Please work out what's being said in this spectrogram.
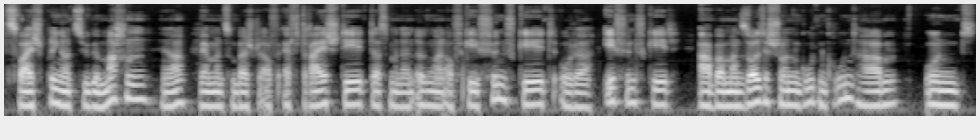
zwei Springerzüge machen, ja, wenn man zum Beispiel auf F3 steht, dass man dann irgendwann auf G5 geht oder E5 geht, aber man sollte schon einen guten Grund haben und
